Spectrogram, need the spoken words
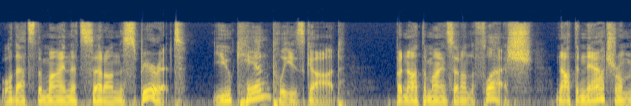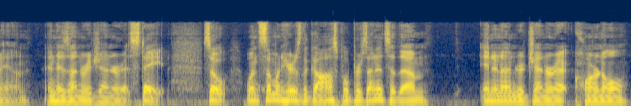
Well, that's the mind that's set on the Spirit. You can please God, but not the mindset on the flesh not the natural man in his unregenerate state. So when someone hears the gospel presented to them in an unregenerate, carnal,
